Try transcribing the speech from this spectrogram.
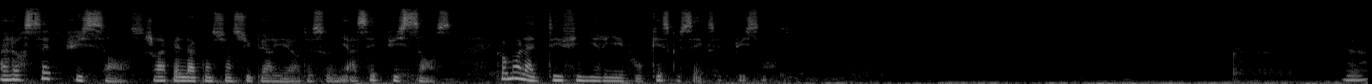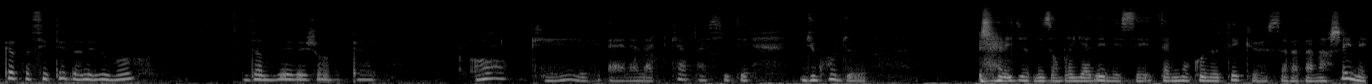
Alors cette puissance, je rappelle la conscience supérieure de Sonia, cette puissance, comment la définiriez-vous? Qu'est-ce que c'est que cette puissance? Elle a la capacité d'aller loin, d'amener les gens avec elle. Ok, elle a la capacité, du coup, de, j'allais dire des embrigadés, mais c'est tellement connoté que ça va pas marcher, mais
